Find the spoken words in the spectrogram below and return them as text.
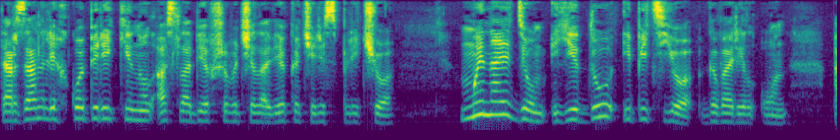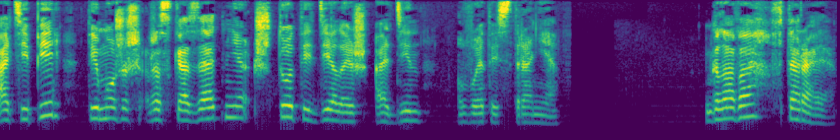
Тарзан легко перекинул ослабевшего человека через плечо. «Мы найдем еду и питье», — говорил он. «А теперь ты можешь рассказать мне, что ты делаешь один в этой стране». Глава вторая.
